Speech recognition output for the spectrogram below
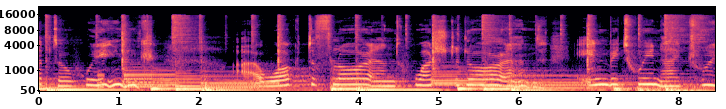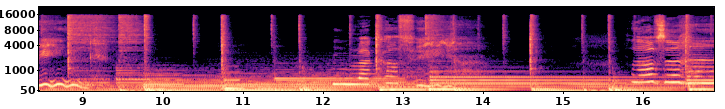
Slept a wink. I walk the floor and watch the door, and in between I drink black coffee. Love's a hand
